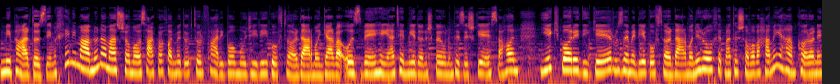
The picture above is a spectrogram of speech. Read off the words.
می‌پردازیم. خیلی ممنونم از شما سرکار خانم دکتر فریبا مجیری گفتار درمانگر و عضو هیئت علمی دانشگاه علوم پزشکی اصفهان. یک بار دیگه روز ملی گفتار درمانی رو خدمت شما و همه همکاران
